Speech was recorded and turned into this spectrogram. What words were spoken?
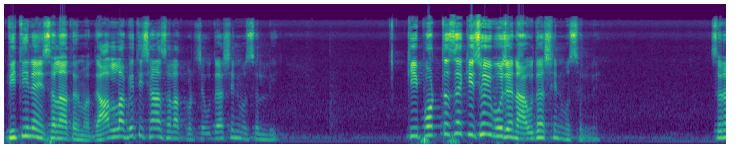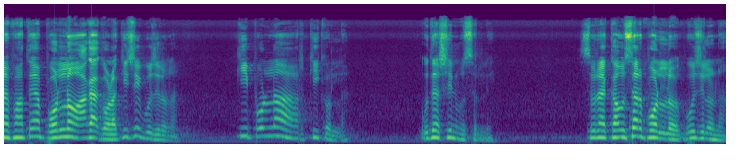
ভীতি নেই সালাতের মধ্যে। আল্লাহ ভীতি ছাড়া সালাত পড়ছে, উদাসীন মুসল্লি। কি পড়তেছে কিছুই বোঝে না, উদাসীন মুসল্লি। সুরা ফাতেহা পড়ল, আগা গোড়া, কিছুই বুঝলো না। কি পড়লা আর কি করলা? উদাসীন মুসল্লি। সুরা কাউসার পড়ল, বুঝলো না।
